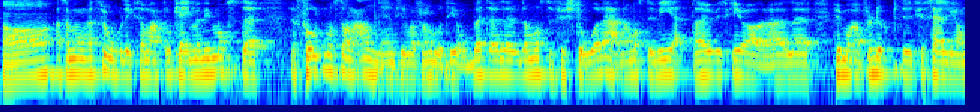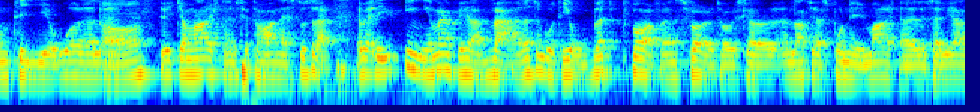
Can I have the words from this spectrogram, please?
Ja. Alltså många tror liksom att okej men vi måste, folk måste ha en anledning till varför de går till jobbet. Eller de måste förstå det här, de måste veta hur vi ska göra. Eller hur många produkter vi ska sälja om tio år. Eller Ja. vilka marknader vi ska ta härnäst och sådär. Det är ju ingen människa i hela världen som går till jobbet bara för att ens företag ska lanseras på en ny marknad eller sälja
